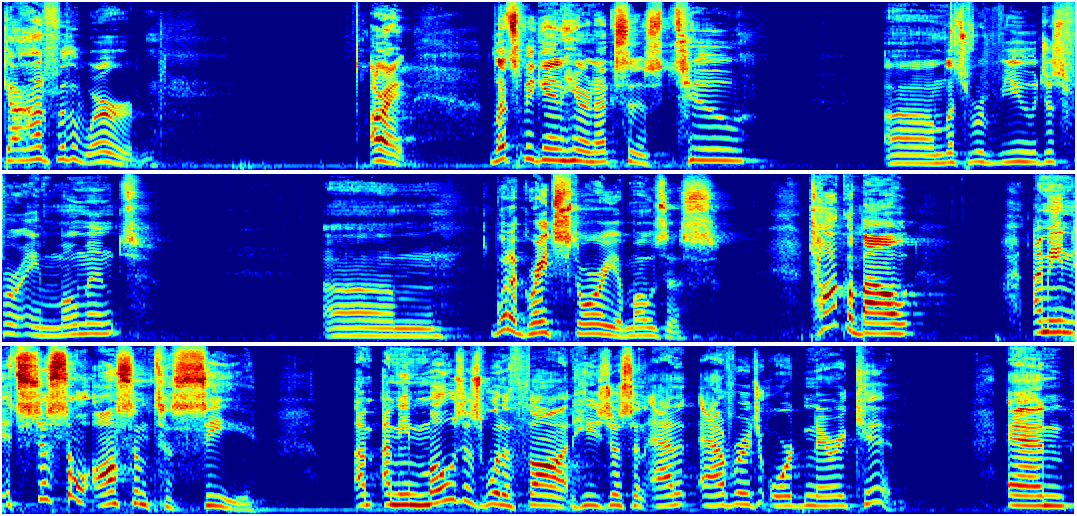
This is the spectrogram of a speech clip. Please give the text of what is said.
God for the word. All right, let's begin here in Exodus 2. Um, let's review just for a moment. Um, what a great story of Moses. Talk about, I mean, it's just so awesome to see. I, I mean, Moses would have thought he's just an average, ordinary kid. And,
